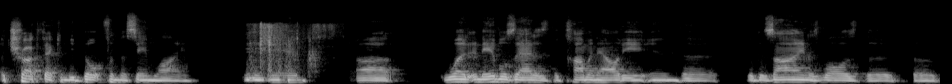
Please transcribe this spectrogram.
a truck that can be built from the same line. Mm-hmm. And uh, what enables that is the commonality in the, the design as well as the, the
